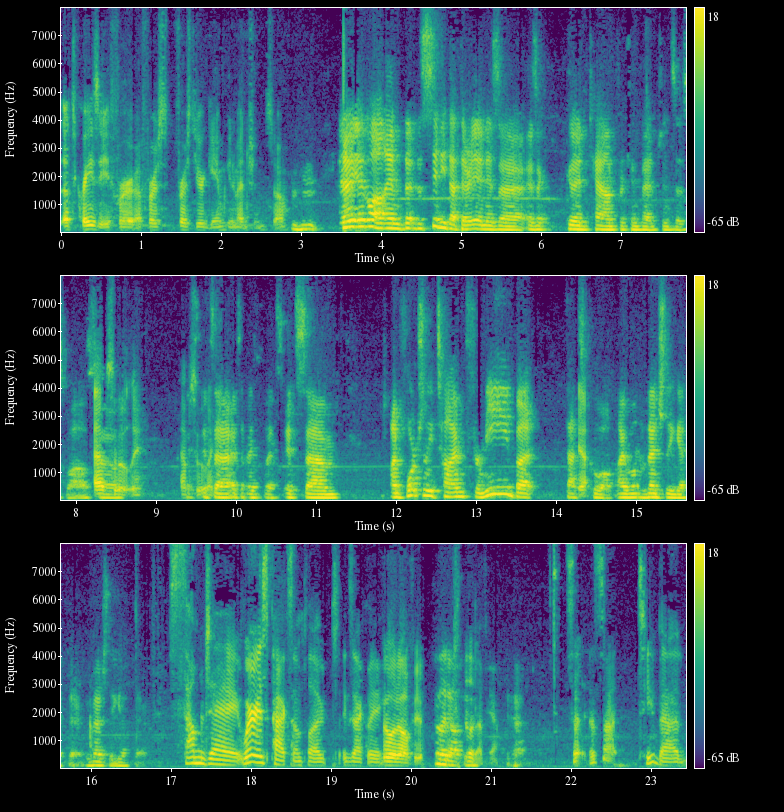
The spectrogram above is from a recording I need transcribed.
That's crazy for a first first year game convention. So. Mm-hmm. And, well, and the, the city that they're in is a is a good town for conventions as well. So Absolutely, absolutely. It's, it's, a it's a nice place. It's um, unfortunately timed for me, but that's yeah. cool. I will eventually get there. Eventually get there. Someday. Where is PAX Unplugged exactly? Philadelphia. Philadelphia. Philadelphia. Yeah. So that's not too bad,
